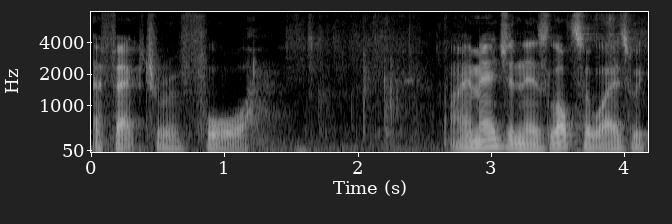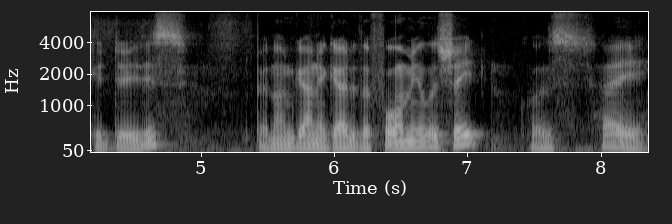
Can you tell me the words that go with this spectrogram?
a factor of 4. I imagine there's lots of ways we could do this, but I'm going to go to the formula sheet because, hey,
